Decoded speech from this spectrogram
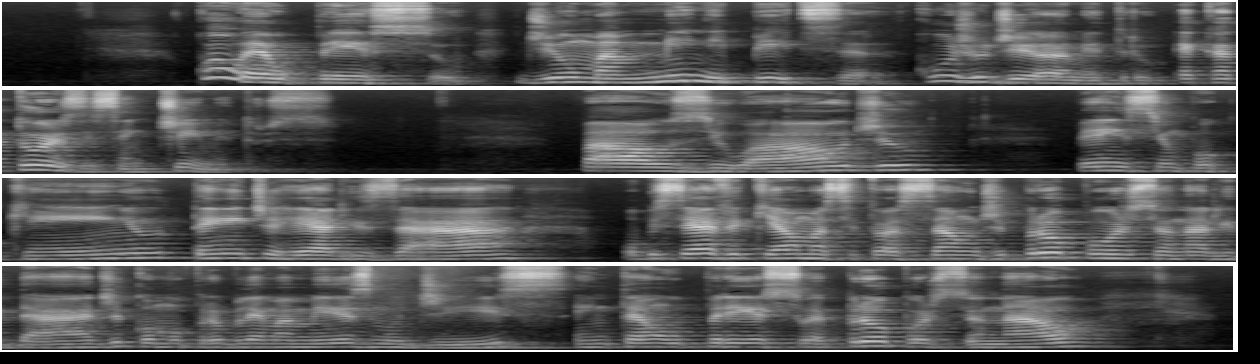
Qual é o preço de uma mini pizza cujo diâmetro é 14 centímetros? Pause o áudio, pense um pouquinho, tente realizar. Observe que há uma situação de proporcionalidade, como o problema mesmo diz, então o preço é proporcional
